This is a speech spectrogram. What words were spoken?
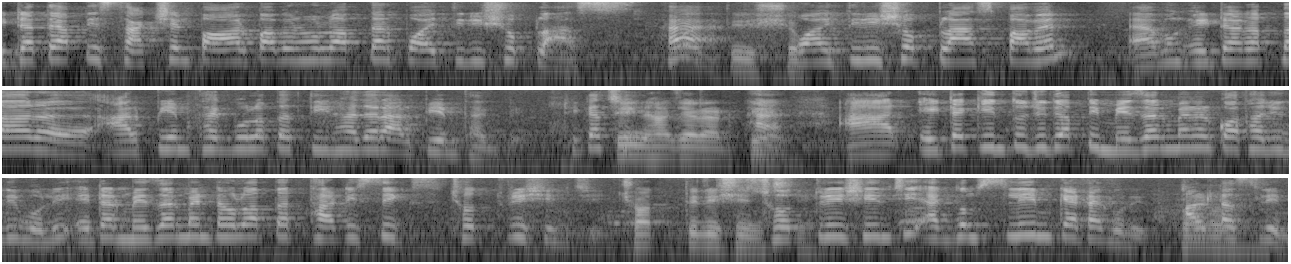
এটাতে আপনি সাকশন পাওয়ার পাবেন হলো আপনার পঁয়ত্রিশশো প্লাস হ্যাঁ 3500 পঁয়ত্রিশশো প্লাস পাবেন এবং এটার আপনার আরপিএম থাকবে হলো আপনার তিন হাজার আরপিএম থাকবে। ঠিক আছে? 3000 RPM হ্যাঁ আর এটা কিন্তু যদি আপনি মেজারমেন্টের কথা যদি বলি এটার মেজারমেন্টটা হলো আপনার থার্টি সিক্স ছত্রিশ ইঞ্চি। ছত্রিশ ইঞ্চি। ছত্রিশ ইঞ্চি একদম স্লিম ক্যাটাগরি আলট্রা স্লিম।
